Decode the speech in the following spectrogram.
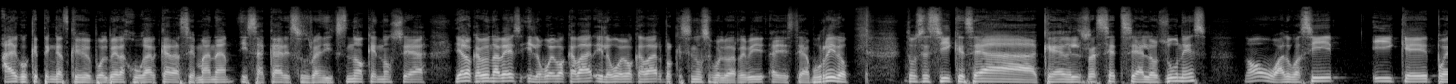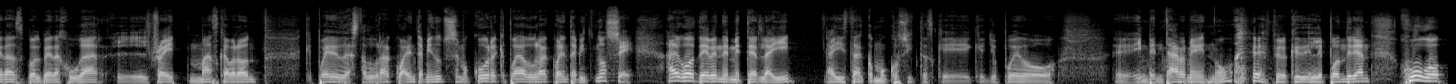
algo que tengas que volver a jugar cada semana y sacar esos rankings. No que no sea, ya lo acabé una vez y lo vuelvo a acabar y lo vuelvo a acabar porque si no se vuelve a este, aburrido. Entonces sí que sea, que el reset sea los lunes, ¿no? O algo así y que puedas volver a jugar el trade más cabrón que puede hasta durar 40 minutos, se me ocurre que pueda durar 40 minutos, no sé, algo deben de meterle ahí, ahí están como cositas que, que yo puedo eh, inventarme, ¿no? Pero que le pondrían jugo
